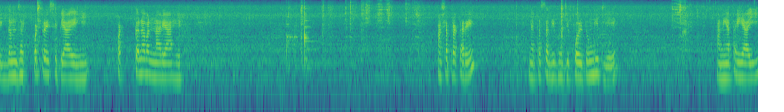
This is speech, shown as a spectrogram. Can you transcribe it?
एकदम झटपट रेसिपी आहे ही. पटकन बनणारे आहेत अशा प्रकारे मी आता सगळी भजी पलटून घेतली आहे. आणि आता याही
